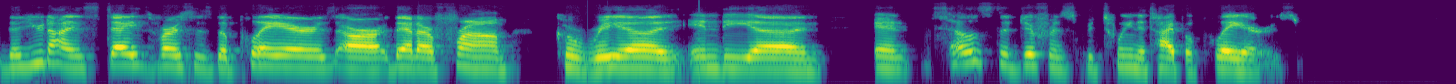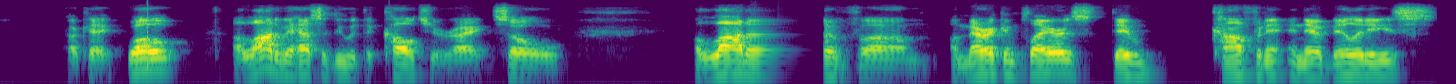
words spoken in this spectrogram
the United States versus the players are that are from Korea and India and and tell us the difference between the type of players. Okay. Well, a lot of it has to do with the culture, right? So a lot of, of um, American players, they're confident in their abilities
